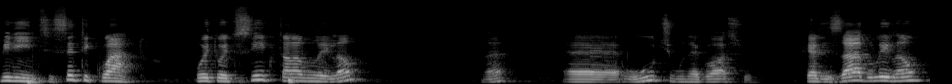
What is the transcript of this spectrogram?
Mini índice 104,885 está lá no leilão, né? É, o último negócio realizado, o leilão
